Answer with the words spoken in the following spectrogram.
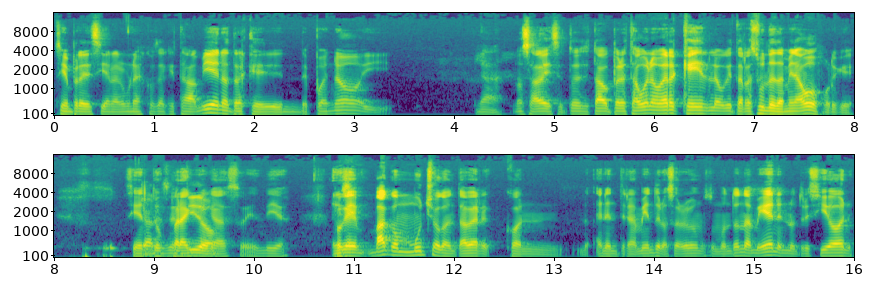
Siempre decían algunas cosas que estaban bien, otras que después no, y nada, no sabes. Entonces está, pero está bueno ver qué es lo que te resulta también a vos, porque Sí, en Claro, tus ese sentido. prácticas hoy en día. Porque va con mucho con, a ver, con en entrenamiento nosotros vemos un montón también, en nutrición.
